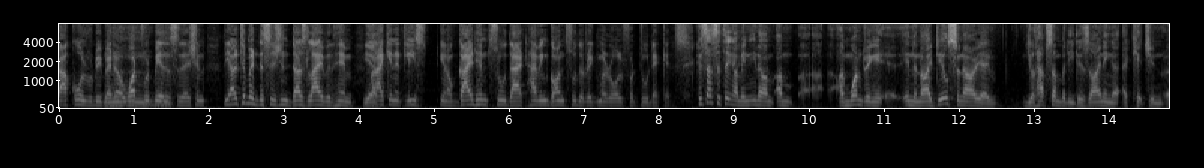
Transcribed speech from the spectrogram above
charcoal would be better or what would be a suggestion. The ultimate decision does lie with him, Mm, Yeah. but I can at least you know guide him through that, having gone through the rigmarole for two decades. Because that's the thing. I mean, you know, I'm I'm I'm wondering in an ideal scenario. You'll have somebody designing a, a kitchen, a,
